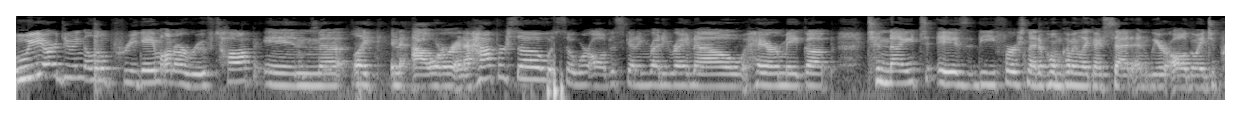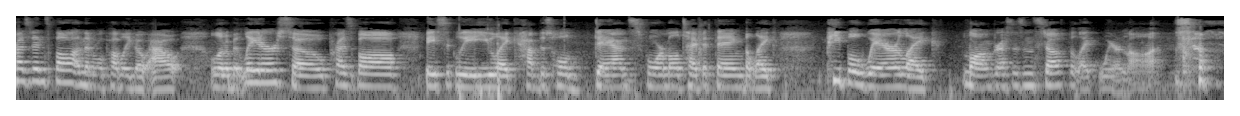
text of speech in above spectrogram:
We are doing a little pregame on our rooftop in uh, like an hour and a half or so. So we're all just getting ready right now, hair, makeup. Tonight is the first night of homecoming, like I said, and we are all going to President's Ball and then we'll probably go out a little bit later. So Pres Ball, basically you like have this whole dance formal type of thing, but like people wear like long dresses and stuff, but like we're not.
